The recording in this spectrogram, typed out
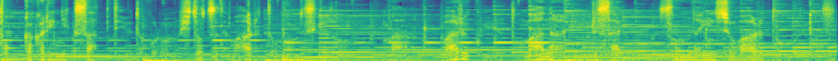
取っかかりにくさっていう一つでもあると思うんですけどまあ悪く言うとマナーにうるさい。そんな印象はあると思います、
